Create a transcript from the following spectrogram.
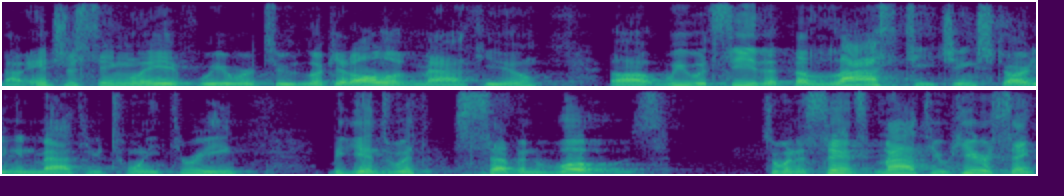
now, interestingly, if we were to look at all of Matthew, uh, we would see that the last teaching, starting in Matthew 23, begins with seven woes. So, in a sense, Matthew here is saying,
